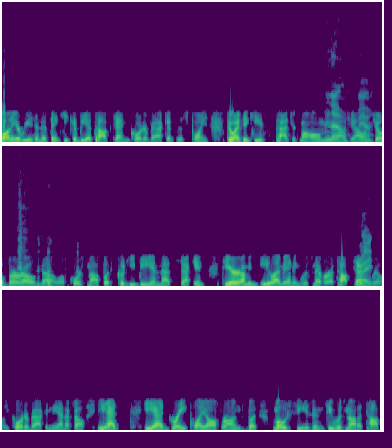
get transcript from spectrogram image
plenty of reason to think he could be a top 10 quarterback at this point. Do I think he's Patrick Mahomes, no, Josh Allen, yeah. Joe Burrow? No, of course not. But could he be in that second tier? I mean, Eli Manning was never a top 10 right. really quarterback in the NFL. He had he had great playoff runs, but most seasons he was not a top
